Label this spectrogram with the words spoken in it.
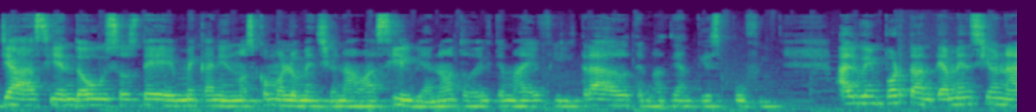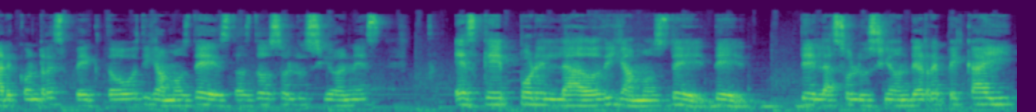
ya haciendo usos de mecanismos como lo mencionaba Silvia, ¿no? Todo el tema de filtrado, temas de anti-spoofing. Algo importante a mencionar con respecto, digamos, de estas dos soluciones es que por el lado, digamos, de, de, de la solución de RPKI,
